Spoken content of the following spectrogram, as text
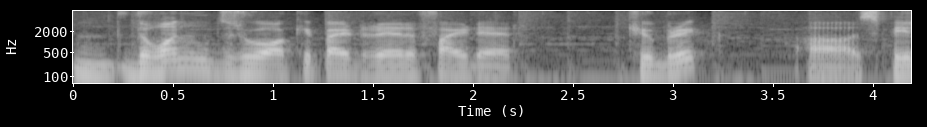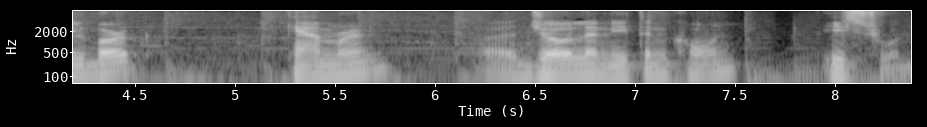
the ones who occupied rarefied air Kubrick, uh, Spielberg, Cameron, uh, Joel and Ethan Coen, Eastwood.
